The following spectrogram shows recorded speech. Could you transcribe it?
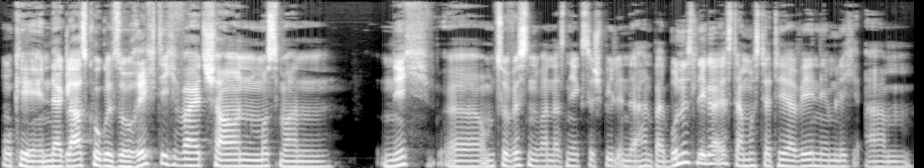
Okay, in der Glaskugel so richtig weit schauen muss man nicht, äh, um zu wissen, wann das nächste Spiel in der Handball-Bundesliga ist. Da muss der THW nämlich am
